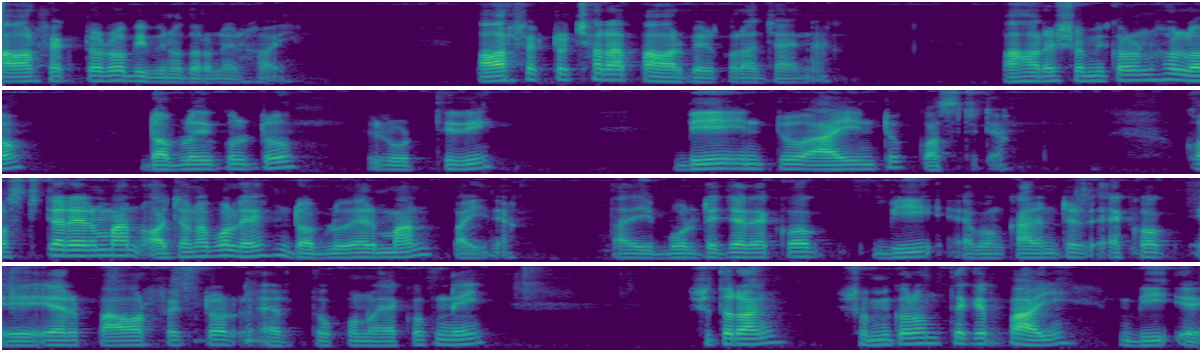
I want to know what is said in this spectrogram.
পাওয়ার ফ্যাক্টরও বিভিন্ন ধরনের হয়। পাওয়ার ফ্যাক্টর ছাড়া পাওয়ার বের করা যায় না। পাওয়ারের সমীকরণ হলো W equal to root three V into I into cos theta কস্টিটার এর মান অজানা বলে ডব্লিউ এর মান পাই না। তাই ভোল্টেজের একক ভি এবং কারেন্টের একক এ এর পাওয়ার ফ্যাক্টর এর তো কোনো একক নেই। সুতরাং সমীকরণ থেকে পাই বি এ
